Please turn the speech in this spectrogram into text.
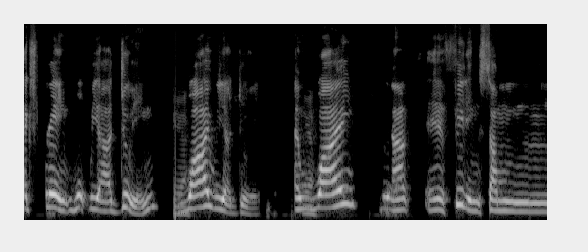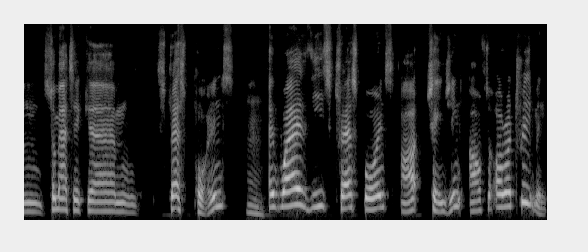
explain what we are doing, yeah. why we are doing, and why we are uh, feeling some somatic um, stress points mm. and why these stress points are changing after oral treatment.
